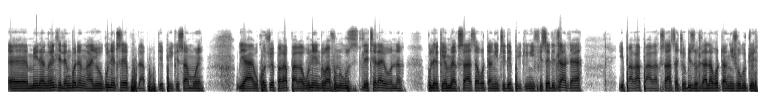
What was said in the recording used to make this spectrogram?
Eh mina ngendlela engibone ngayo kune trap lapho the big somewhere. Ya ucoach webhakabhaka kunento afuna ukuzilethela yona kule game yakusasa kodwa ngithi the big ngifisela inhlanhla ibhakabhaka kusasa jobe izodlala kodwa ngisho ukuthi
